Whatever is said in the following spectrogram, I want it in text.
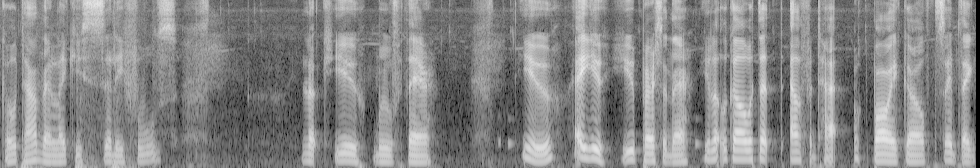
go down there like you silly fools. Look, you move there. You Hey, you, you person there, you little girl with the elephant hat, Oh, boy, girl, same thing.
